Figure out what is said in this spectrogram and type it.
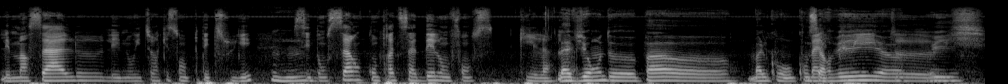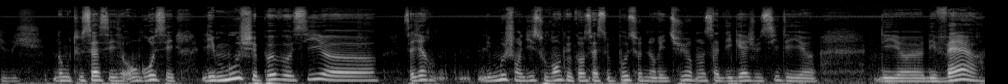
les mains sales, les nourritures qui sont peut-être souillées. Mhm. C'est donc ça, on contracte ça dès l'enfance. Qui est là. La viande euh, pas euh, mal conservée. oui. oui. Donc tout ça, c'est en gros, c'est les mouches peuvent aussi, c'est-à-dire les mouches, on dit souvent que quand ça se pose sur une nourriture, ça dégage aussi des des, des vers.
